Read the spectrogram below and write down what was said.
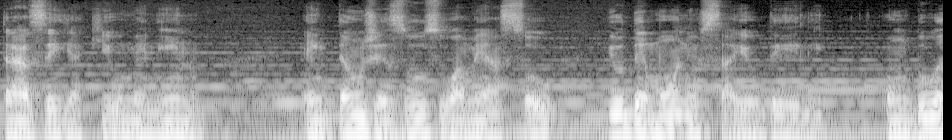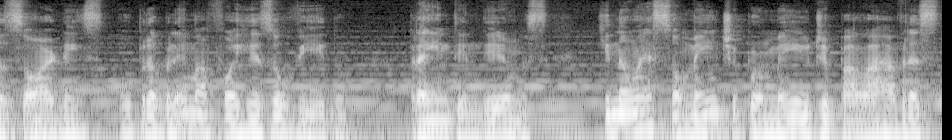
Trazei aqui o menino. Então Jesus o ameaçou e o demônio saiu dele. Com duas ordens, o problema foi resolvido, para entendermos que não é somente por meio de palavras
